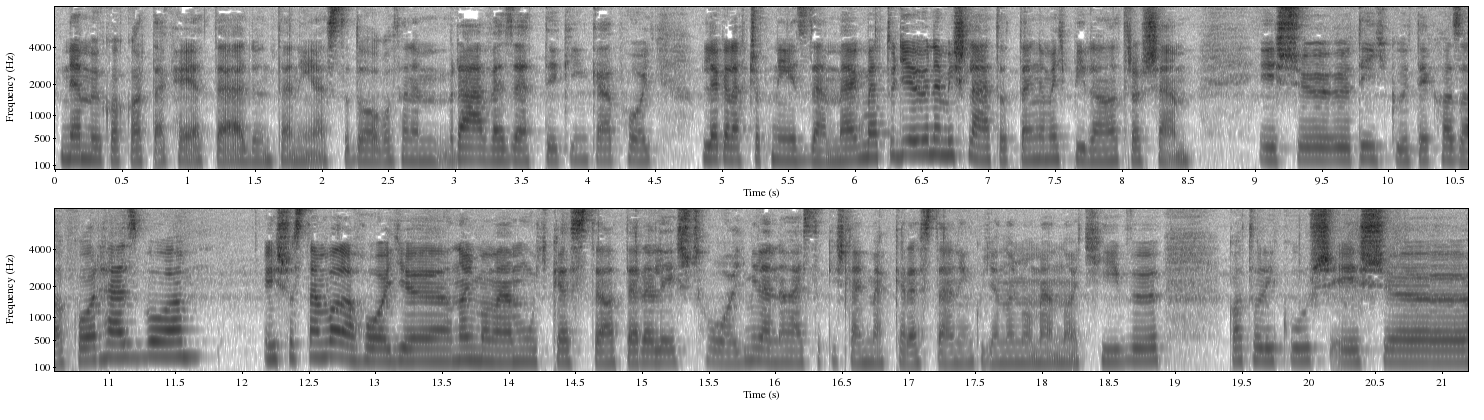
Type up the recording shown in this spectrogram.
nem ők akarták helyette eldönteni ezt a dolgot, hanem rávezették inkább, hogy, legalább csak nézzem meg, mert ugye ő nem is látott engem egy pillanatra sem, és ő, őt így küldték haza a kórházból, és aztán valahogy uh, nagymamám úgy kezdte a terelést, hogy mi lenne, ha ezt a kislányt megkeresztelnénk, ugye nagymamám nagy hívő, katolikus, és uh,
